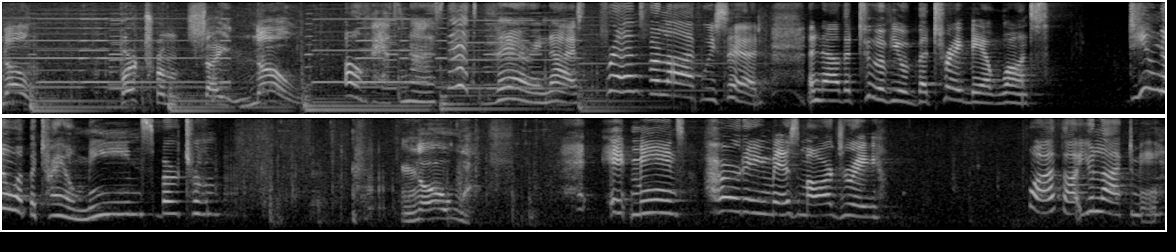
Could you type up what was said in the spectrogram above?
No. Bertram, say no. Oh, that's nice. That's very nice. Friends for life, we said. And now the two of you have betrayed me at once. Do you know what betrayal means, Bertram? No. It means hurting Miss Marjorie. Well, I thought you liked me.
